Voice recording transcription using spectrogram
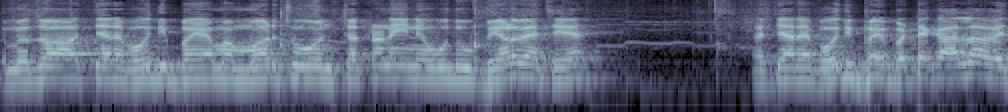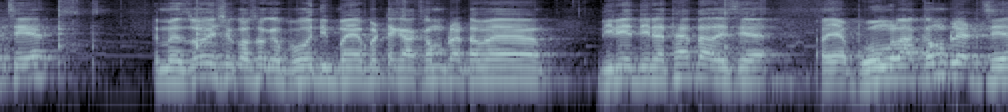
તમે જો અત્યારે ભૌદીપભાઈ એમાં મરચું ચટણી ને બધું ભેળવે છે. અત્યારે ભૌદીપભાઈ બટેકા હલાવે છે. તમે જોઈ શકો છો કે ભૌદીપભાઈ બટેકા કમ્પ્લીટ હવે ધીરે ધીરે થતા જાય છે. અહીંયા ભૂંગળા કમ્પ્લીટ છે.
